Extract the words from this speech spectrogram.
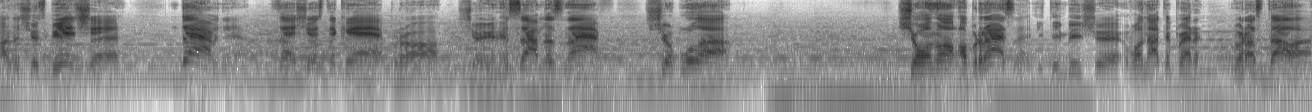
а за щось більше, давнє, за щось таке, про що він і сам не знав, що була що воно образа, і тим більше вона тепер виростала,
